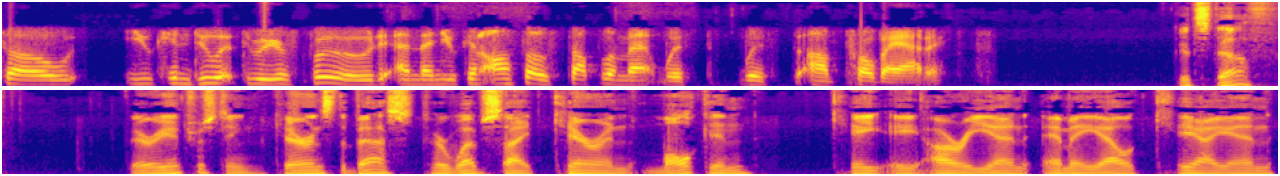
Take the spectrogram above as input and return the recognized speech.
So you can do it through your food, and then you can also supplement with with uh, probiotics. Good stuff. Very interesting. Karen's the best. Her website, Karen Malkin, K A R E N M A L K I N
